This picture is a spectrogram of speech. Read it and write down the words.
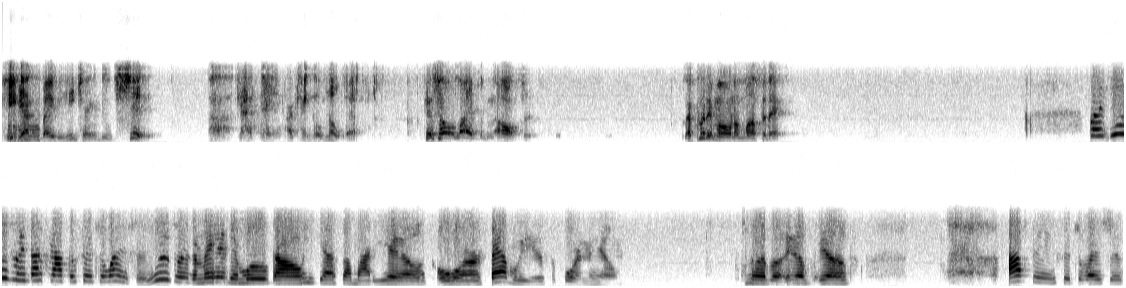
he got the baby. He can't do shit. Ah, God damn, I can't go nowhere. His whole life is altered. Now put him on a month of that. But usually that's not the situation. Usually the man that moved on, he got somebody else or family is supporting him. But if if I've seen situations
